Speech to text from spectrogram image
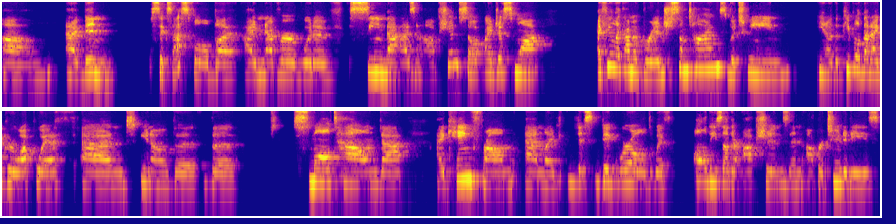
Um, and I've been successful, but I never would have seen that as an option. So I just want, I feel like I'm a bridge sometimes between, you know, the people that I grew up with and, you know, the, the small town that I came from and like this big world with all these other options and opportunities.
